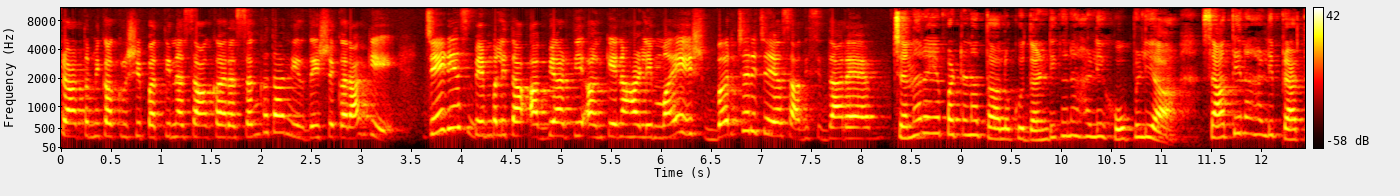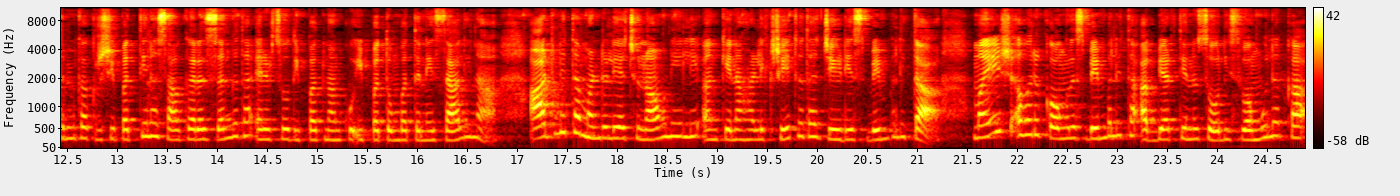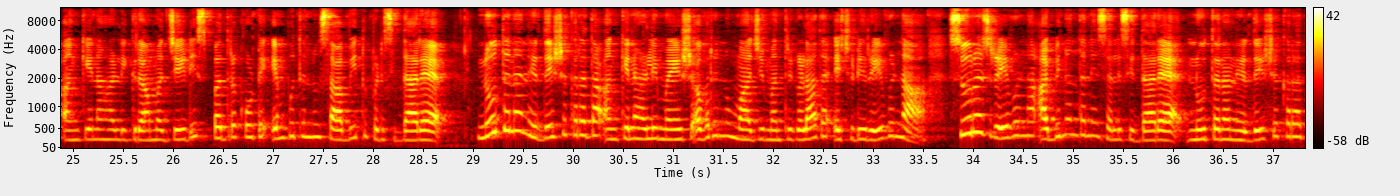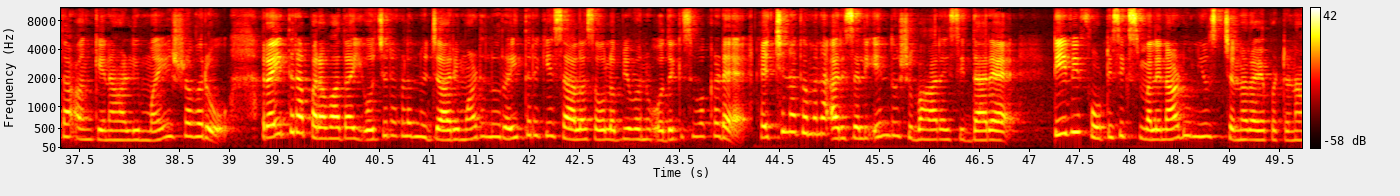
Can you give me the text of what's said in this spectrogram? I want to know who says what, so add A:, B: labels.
A: ಪ್ರಾಥಮಿಕ ಕೃಷಿ ಪತ್ತಿನ ಸಹಕಾರ ಸಂಘದ ನಿರ್ದೇಶಕರಾಗಿ ಜೆಡಿಎಸ್ ಬೆಂಬಲಿತ ಅಭ್ಯರ್ಥಿ ಅಂಕೇನಹಳ್ಳಿ ಮಹೇಶ್ ಭರ್ಜರಿ ಜಯ ಸಾಧಿಸಿದ್ದಾರೆ.
B: ಚನ್ನರಾಯಪಟ್ಟಣ ತಾಲೂಕು ದಂಡಿಗನಹಳ್ಳಿ ಹೋಬಳಿಯ ಸಾತೇನಹಳ್ಳಿ ಪ್ರಾಥಮಿಕ ಕೃಷಿ ಪತ್ತಿನ ಸಹಕಾರ ಸಂಘದ ಎರಡ್ ಸಾವಿರದ ಇಪ್ಪತ್ನಾಲ್ಕು ಇಪ್ಪತ್ತೊಂಬತ್ತನೇ ಸಾಲಿನ ಆಡಳಿತ ಮಂಡಳಿಯ ಚುನಾವಣೆಯಲ್ಲಿ ಅಂಕೇನಹಳ್ಳಿ ಕ್ಷೇತ್ರದ ಜೆಡಿಎಸ್ ಬೆಂಬಲಿತ ಮಹೇಶ್ ಅವರು ಕಾಂಗ್ರೆಸ್ ಬೆಂಬಲಿತ ಅಭ್ಯರ್ಥಿಯನ್ನು ಸೋಲಿಸುವ ಮೂಲಕ ಅಂಕೇನಹಳ್ಳಿ ಗ್ರಾಮ ಜೆಡಿಎಸ್ ಭದ್ರಕೋಟೆ ಎಂಬುದನ್ನು ಸಾಬೀತುಪಡಿಸಿದ್ದಾರೆ. ನೂತನ ನಿರ್ದೇಶಕರಾದ ಅಂಕೇನಹಳ್ಳಿ ಮಹೇಶ್ ಅವರನ್ನು ಮಾಜಿ ಮಂತ್ರಿಗಳಾದ ಎಚ್ ಡಿ ರೇವಣ್ಣ, ಸೂರಜ್ ರೇವಣ್ಣ ಅಭಿನಂದನೆ ಸಲ್ಲಿಸಿದ್ದಾರೆ. ನೂತನ ನಿರ್ದೇಶಕರಾದ ಅಂಕೇನಹಳ್ಳಿ ಮಹೇಶ್ ಅವರು ರೈತರ ಪರವಾದ ಯೋಜನೆಗಳನ್ನು ಜಾರಿ ಮಾಡಲು ರೈತರಿಗೆ ಸಾಲ ಸೌಲಭ್ಯವನ್ನು ಒದಗಿಸುವ ಕಡೆ ಹೆಚ್ಚಿನ ಗಮನ ಹರಿಸಲಿ ಎಂದು ಶುಭ ಹಾರೈಸಿದ್ದಾರೆ. TV forty six Malenadu news, Channarayapatna.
